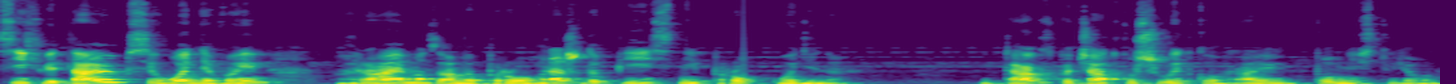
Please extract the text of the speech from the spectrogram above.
Всіх вітаю! Сьогодні ми граємо з вами програш до пісні про Одіна. І так, спочатку швидко граю повністю його.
